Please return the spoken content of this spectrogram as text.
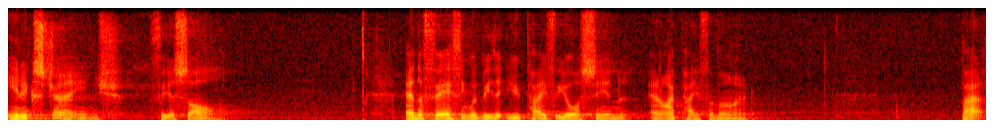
in exchange for your soul? And the fair thing would be that you pay for your sin and I pay for mine. But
